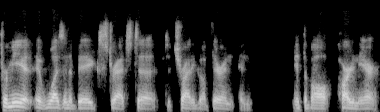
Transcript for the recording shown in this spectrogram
for me, it, it, wasn't a big stretch to to try to go up there and, and hit the ball hard in the air.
